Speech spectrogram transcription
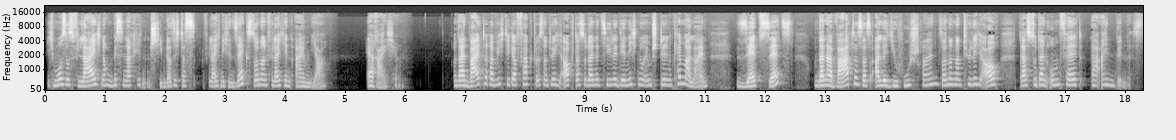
ich muss es vielleicht noch ein bisschen nach hinten schieben, dass ich das vielleicht nicht in sechs, sondern vielleicht in einem Jahr erreiche. Und ein weiterer wichtiger Faktor ist natürlich auch, dass du deine Ziele dir nicht nur im stillen Kämmerlein selbst setzt und dann erwartest, dass alle Juhu schreien, sondern natürlich auch, dass du dein Umfeld da einbindest.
